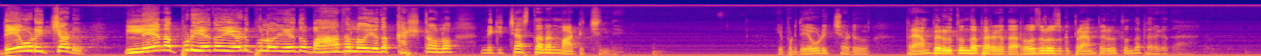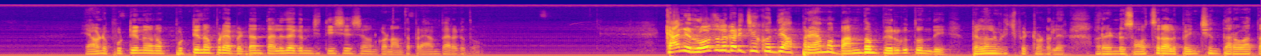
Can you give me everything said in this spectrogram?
దేవుడు ఇచ్చాడు లేనప్పుడు ఏదో ఏడుపులో ఏదో బాధలో ఏదో కష్టంలో నీకు ఇచ్చేస్తానని మాట ఇచ్చింది ఇప్పుడు దేవుడు ఇచ్చాడు ప్రేమ పెరుగుతుందా పెరగదా? రోజు రోజుకి ప్రేమ పెరుగుతుందా పెరగదా? ఏమంటే పుట్టిన పుట్టినప్పుడే ఆ బిడ్డను తల్లి దగ్గర నుంచి తీసేసామనుకోండి అంత ప్రేమ పెరగదు. కానీ రోజులు గడిచే కొద్దీ ఆ ప్రేమ బంధం పెరుగుతుంది. పిల్లల్ని విడిచిపెట్టి ఉండలేరు. రెండు సంవత్సరాలు పెంచిన తర్వాత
